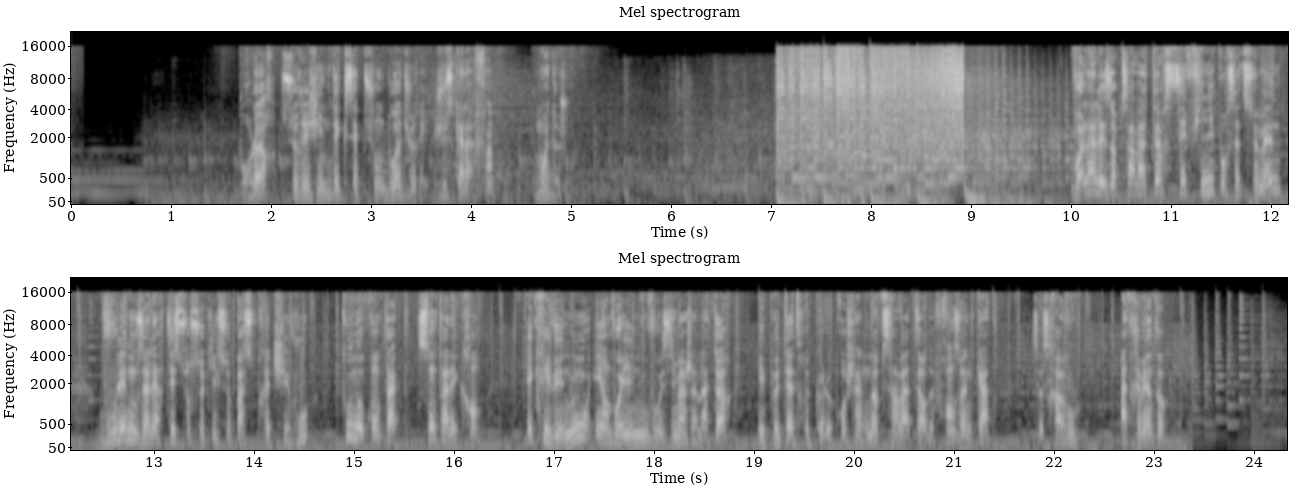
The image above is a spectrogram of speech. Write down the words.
Pour l'heure, ce régime d'exception doit durer jusqu'à la fin du mois de juin. Voilà les observateurs, c'est fini pour cette semaine. Vous voulez nous alerter sur ce qu'il se passe près de chez vous? Tous nos contacts sont à l'écran. Écrivez-nous et envoyez-nous vos images amateurs et peut-être que le prochain observateur de France 24, ce sera vous. À très bientôt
